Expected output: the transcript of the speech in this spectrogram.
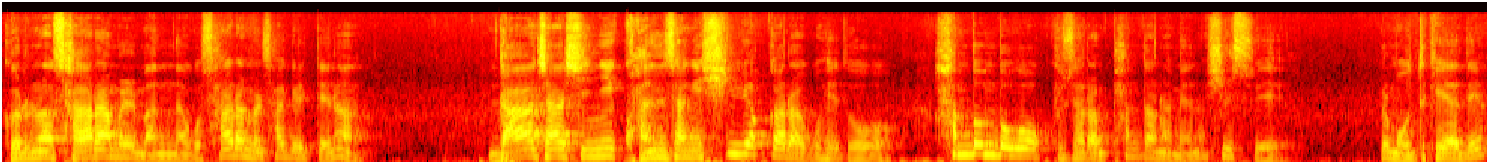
그러나 사람을 만나고 사람을 사귈 때는 나 자신이 관상의 실력가라고 해도 한 번 보고 그 사람 판단하면 실수예요. 그럼 어떻게 해야 돼요?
